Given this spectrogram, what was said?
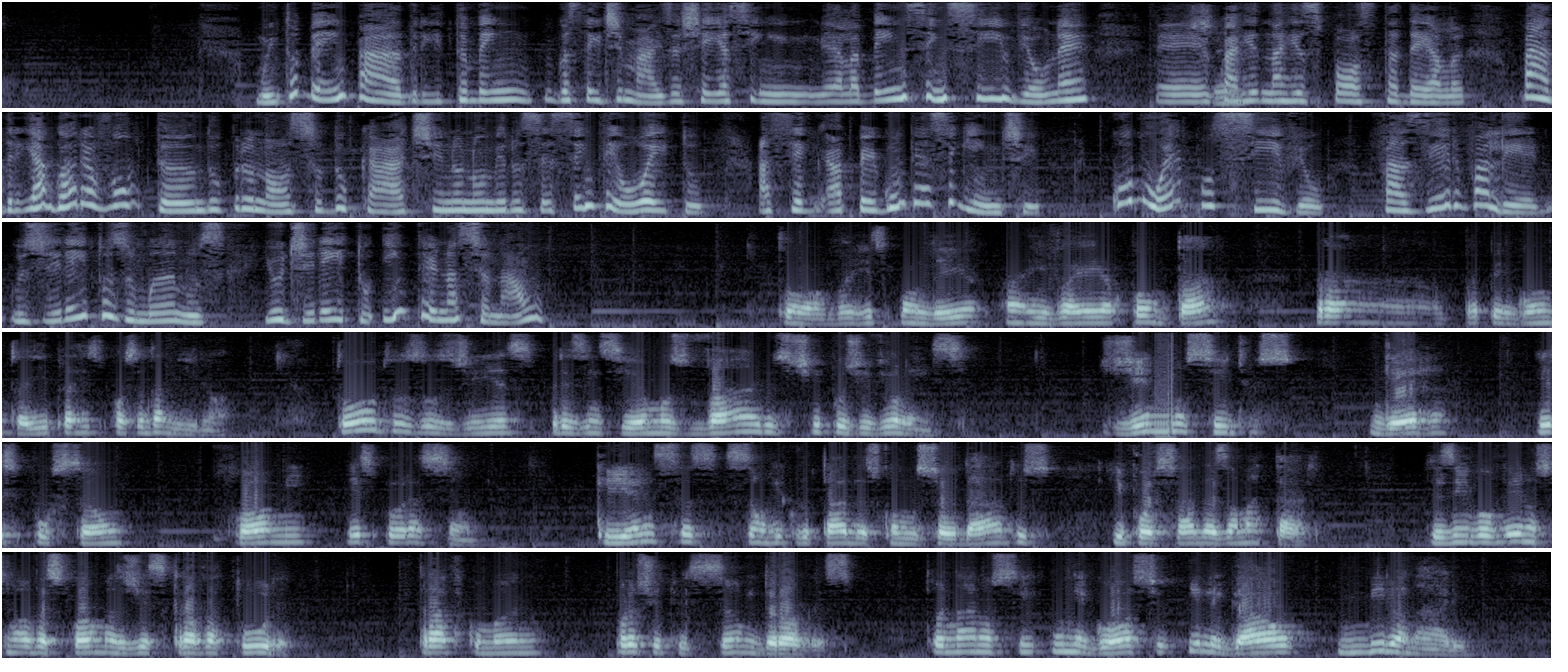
Muito bem, padre. Também gostei demais. Achei assim ela bem sensível, né? É, a, na resposta dela. Padre, e agora voltando para o nosso Ducati, no número 68, a, a pergunta é a seguinte: como é possível fazer valer os direitos humanos e o direito internacional? Então, vai responder e vai apontar para a pergunta e para a resposta da Miriam. Todos os dias presenciamos vários tipos de violência, genocídios, guerra, expulsão, fome, exploração. Crianças são recrutadas como soldados e forçadas a matar. Desenvolveram-se novas formas de escravatura, tráfico humano, prostituição e drogas. Tornaram-se um negócio ilegal milionário,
